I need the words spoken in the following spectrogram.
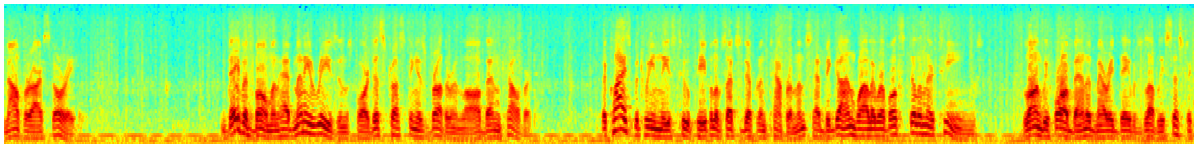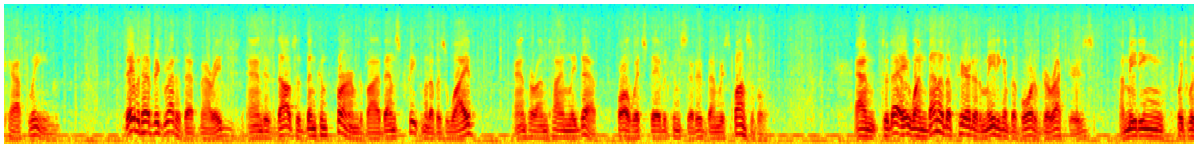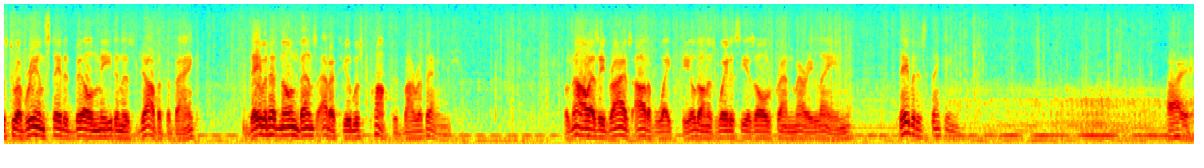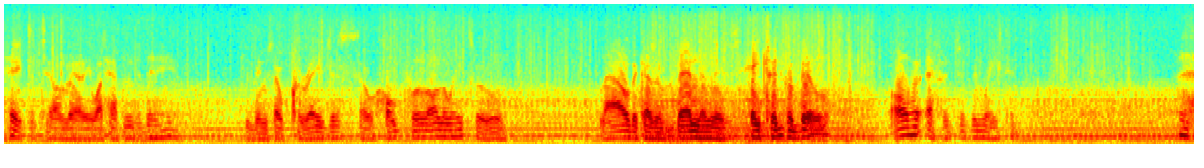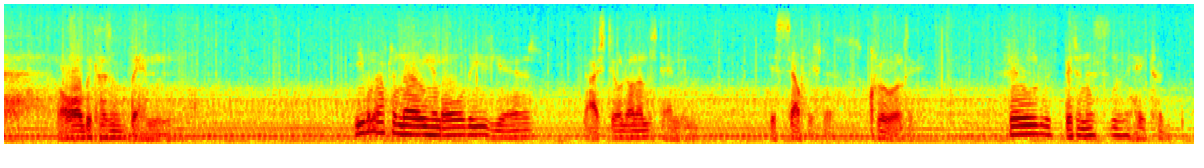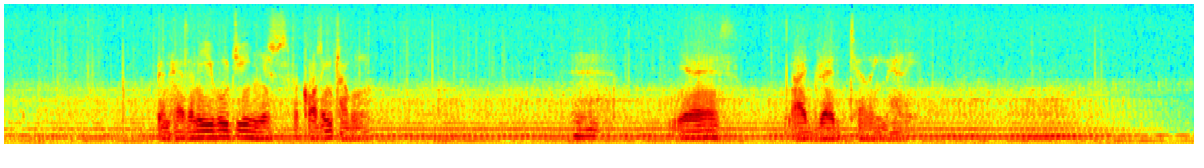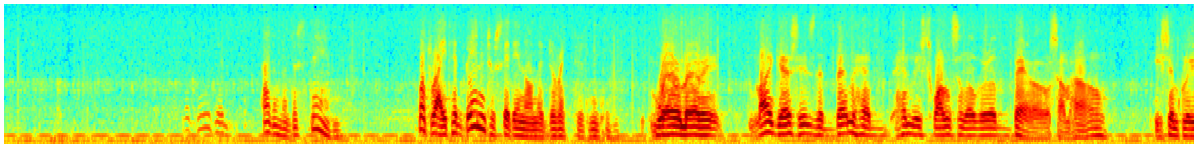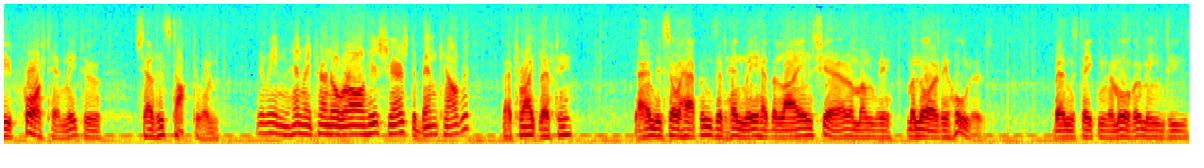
Now for our story. David Bowman had many reasons for distrusting his brother-in-law, Ben Calvert. The clash between these two people of such different temperaments had begun while they were both still in their teens, long before Ben had married David's lovely sister, Kathleen. David had regretted that marriage, and his doubts had been confirmed by Ben's treatment of his wife and her untimely death, for which David considered Ben responsible. And today, when Ben had appeared at a meeting of the board of directors, a meeting which was to have reinstated Bill Meade in his job at the bank, David had known Ben's attitude was prompted by revenge. Well, now, as he drives out of Wakefield on his way to see his old friend Mary Lane, David is thinking, I hate to tell Mary what happened today. She's been so courageous, so hopeful all the way through. Now, because of Ben and his hatred for Bill, all her efforts have been wasted. All because of Ben. Even after knowing him all these years, I still don't understand him. His selfishness, cruelty, filled with bitterness and hatred. Ben has an evil genius for causing trouble. Yes, I dread telling Mary. But David, I don't understand. What right had Ben to sit in on the directors' meeting? Well, Mary, my guess is that Ben had Henry Swanson over a barrel somehow. He simply forced Henry to sell his stock to him. You mean Henry turned over all his shares to Ben Calvert? That's right, Lefty. And it so happens that Henry had the lion's share among the minority holders. Ben's taking them over means he's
